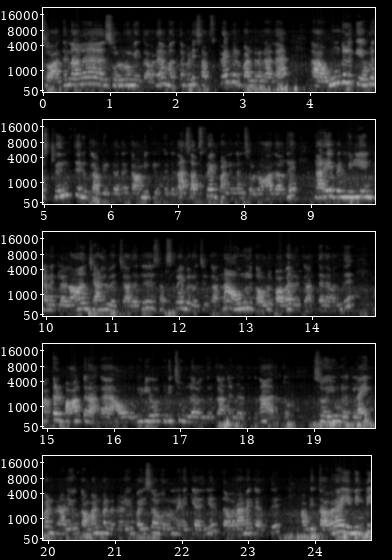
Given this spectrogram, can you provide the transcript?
ஸோ அதனால் சொல்கிறோமே தவிர மற்றபடி சப்ஸ்கிரைபர் பண்ணுறனால உங்களுக்கு எவ்வளோ ஸ்ட்ரென்த் இருக்குது அப்படின்றத காமிக்கிறதுக்கு தான் சப்ஸ்கிரைப் பண்ணுங்கன்னு சொல்கிறோம் அதாவது நிறைய பேர் மில்லியன் கணக்குலலாம் சேனல் வச்சு அதாவது சப்ஸ்கிரைபர் வச்சுருக்காங்கன்னா அவங்களுக்கு அவ்வளோ பவர் இருக்குது அத்தனை வந்து மக்கள் பார்க்குறாங்க அவங்க வீடியோவை பிடிச்சி உள்ளே வந்திருக்காங்கன்றதுக்கு தான் அர்த்தம். ஸோ இவங்களுக்கு லைக் பண்ணுறனாலையோ கமெண்ட் பண்ணுறனாலையோ பைசா வரும்னு நினைக்காதீங்க. தவறான கருத்து. அப்படி தவறாக எண்ணிக்கிட்டு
